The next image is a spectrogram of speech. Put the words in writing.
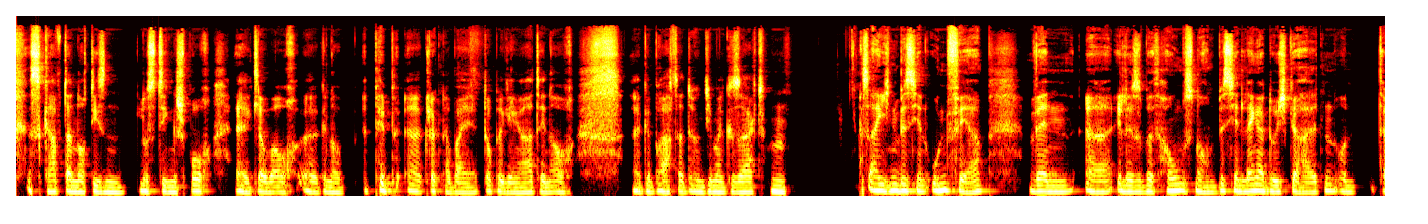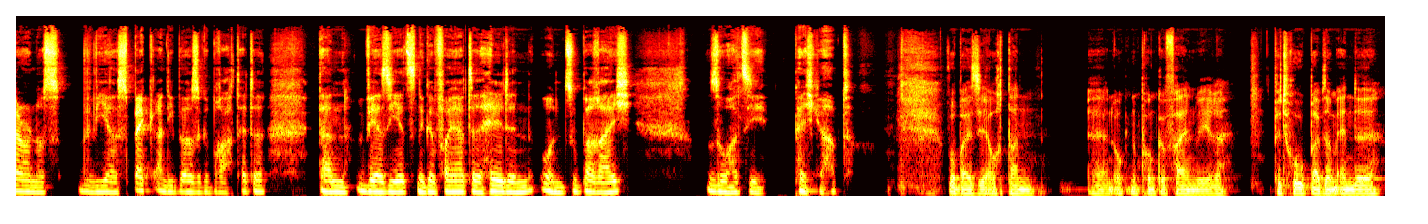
es gab dann noch diesen lustigen Spruch, äh, ich glaube auch, äh, genau, Pip äh, Klöckner bei Doppelgänger hat den auch äh, gebracht, hat irgendjemand gesagt, hm, ist eigentlich ein bisschen unfair, wenn äh, Elizabeth Holmes noch ein bisschen länger durchgehalten und Theranos via Spec an die Börse gebracht hätte, dann wäre sie jetzt eine gefeierte Heldin und superreich. So hat sie Pech gehabt. Wobei sie auch dann äh, in irgendeinem Punkt gefallen wäre. Betrug bleibt am Ende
